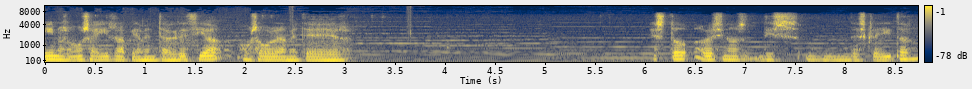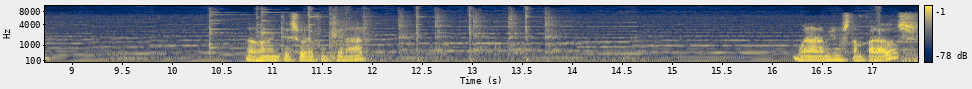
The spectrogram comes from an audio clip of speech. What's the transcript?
Y nos vamos a ir rápidamente a Grecia. Vamos a volver a meter esto, a ver si nos descreditan. Normalmente suele funcionar. Bueno, ahora mismo están parados.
